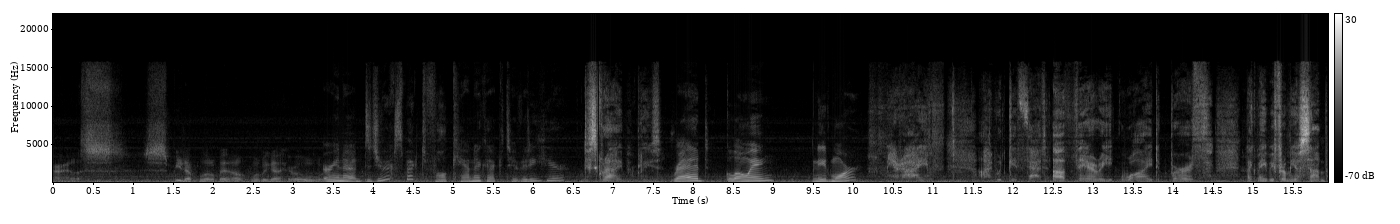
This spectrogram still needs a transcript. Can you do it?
Alright, let's speed up a little bit. Oh, what we got here? Oh, Irina, did you expect volcanic activity here? Describe, please. Red, glowing. Need more? Mirai, I would give that a very wide berth. Like maybe from your sub.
